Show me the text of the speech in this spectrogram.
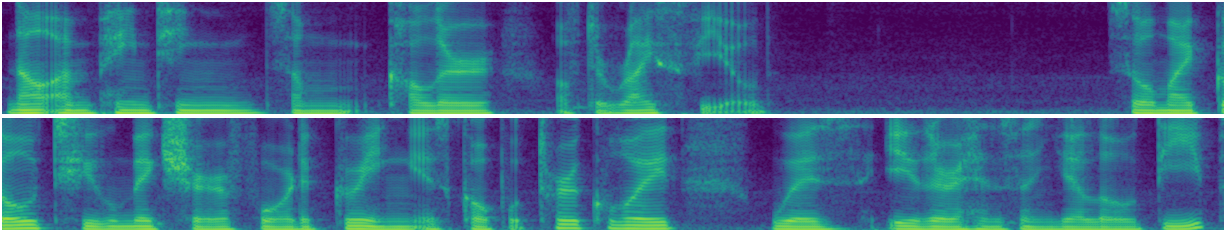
Now I'm painting some color of the rice field. So my go-to mixture for the green is cobalt turquoise with either Hansa Yellow Deep,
